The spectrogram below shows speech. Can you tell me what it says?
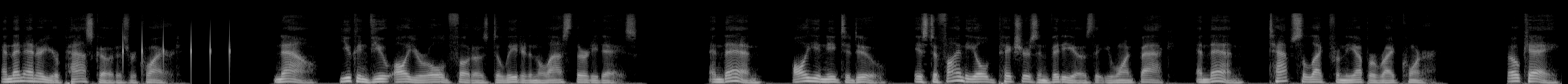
and then enter your passcode as required. Now, you can view all your old photos deleted in the last 30 days. And then, all you need to do is to find the old pictures and videos that you want back, and then, tap Select from the upper right corner. OK,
